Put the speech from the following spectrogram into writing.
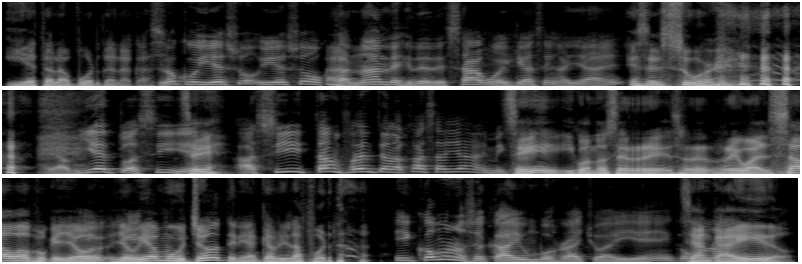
Y esta es la puerta de la casa. Loco, y eso, y esos Ah. canales de desagüe que hacen allá, ¿eh? Es el sewer. Abierto así, ¿eh? Sí. Así están frente a la casa allá en mi casa. sí, y cuando se, re- se rebalsaba, porque yo, Y- llovía mucho, tenían que abrir las puertas. ¿Y cómo no se cae un borracho ahí, eh? ¿Cómo Se han no- caído.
